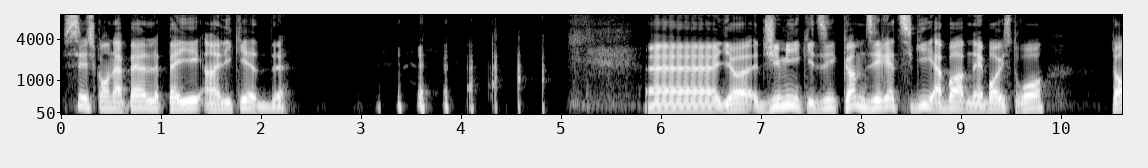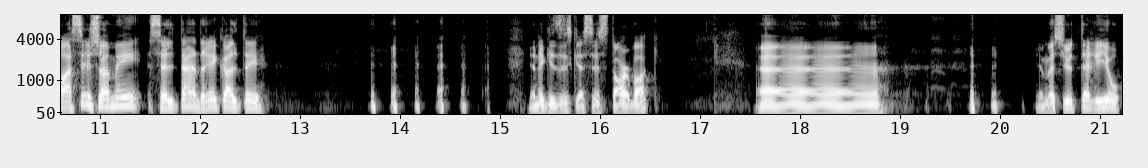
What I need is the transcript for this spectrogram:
C'est ce qu'on appelle payer en liquide. Il y a Jimmy qui dit Comme dirait Tiggy à Bob dans Boys 3, T'as assez sommé, c'est le temps de récolter. Il y en a qui disent que c'est Starbucks. Euh, il y a M. Thériault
